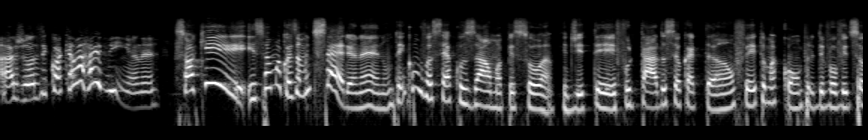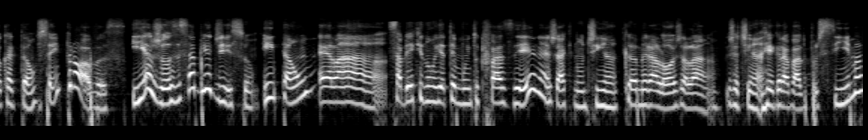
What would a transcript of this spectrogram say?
a, a Josi com aquela raivinha, né? Só que isso é uma coisa muito séria, né? Não tem como você acusar uma pessoa de ter furtado seu cartão, feito uma compra e devolvido seu cartão sem provas. E a Josi sabia disso. Então ela sabia que não ia ter muito o que fazer, né? Já que não tinha câmera, a loja lá já tinha regravado por cima.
